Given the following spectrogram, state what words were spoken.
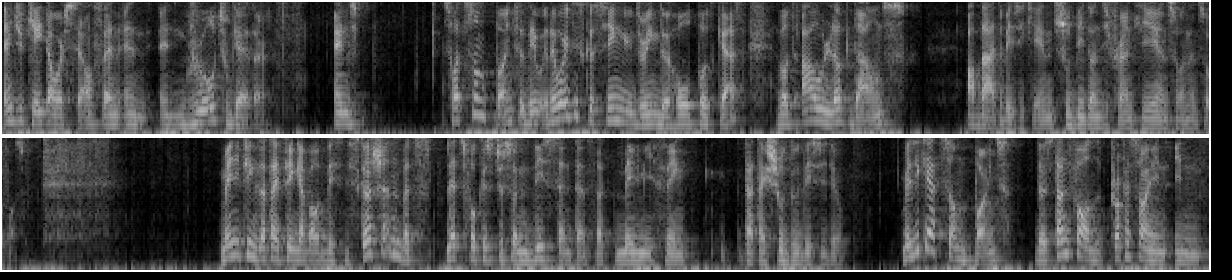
educate ourselves and, and, and grow together. And so at some point, they, they were discussing during the whole podcast about how lockdowns are bad basically and it should be done differently and so on and so forth. Many things that I think about this discussion, but let's focus just on this sentence that made me think that I should do this video. Basically, at some point, the Stanford professor in, in,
